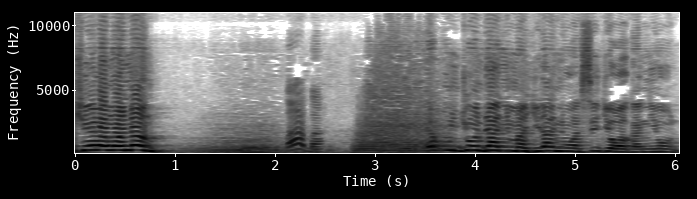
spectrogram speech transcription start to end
Shela mwanangu, Baba, hebu njoo ndani, majirani wasije wakaniona.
